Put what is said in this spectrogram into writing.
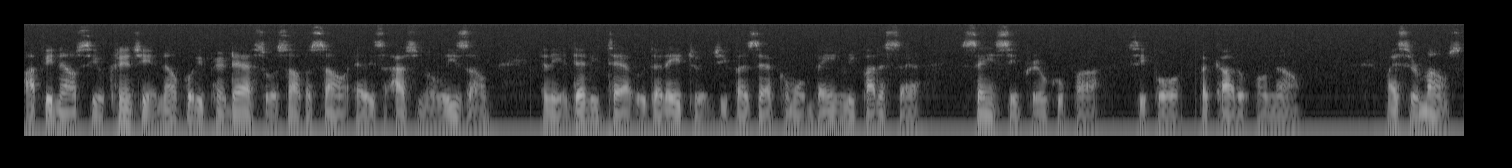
Afinal, se o crente não pode perder sua salvação, eles racionalizam, ele deve ter o direito de fazer como bem lhe parecer, sem se preocupar se for pecado ou não. Mas, irmãos,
